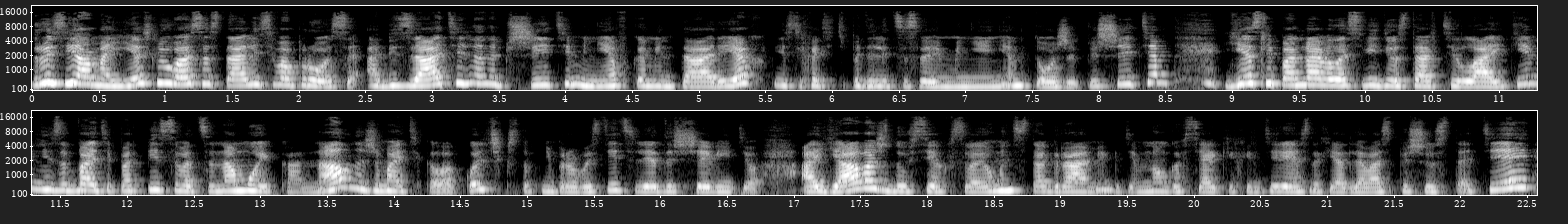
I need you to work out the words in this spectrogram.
Друзья мои, если у вас остались вопросы, обязательно напишите мне в комментариях. Если хотите поделиться своим мнением, тоже пишите. Если понравилось видео, ставьте лайки. Не забывайте подписываться на мой канал, нажимайте колокольчик, чтобы не пропустить следующее видео. А я вас жду всех в своем инстаграме, где много всяких интересных я для вас пишу статей,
